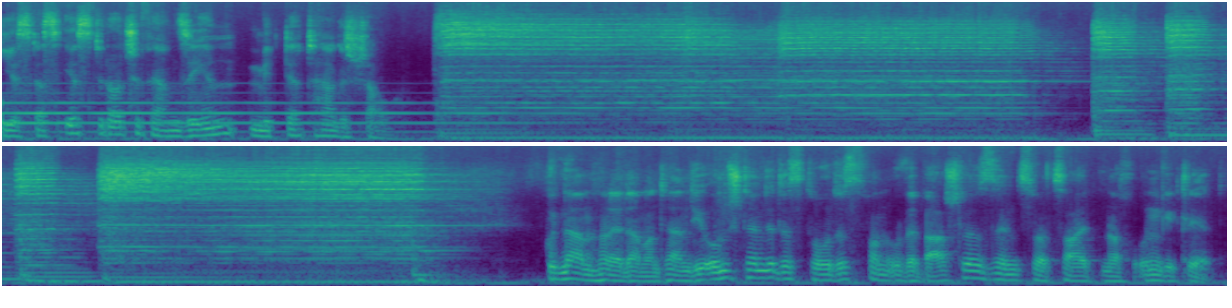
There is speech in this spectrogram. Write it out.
Hier ist das erste deutsche Fernsehen mit der Tagesschau. Guten Abend, meine Damen und Herren. Die Umstände des Todes von Uwe Barschel sind zurzeit noch ungeklärt.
